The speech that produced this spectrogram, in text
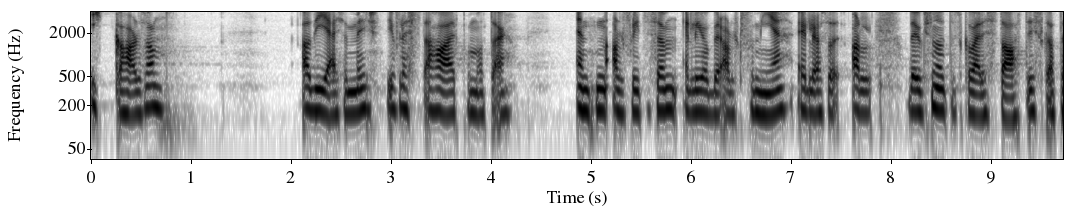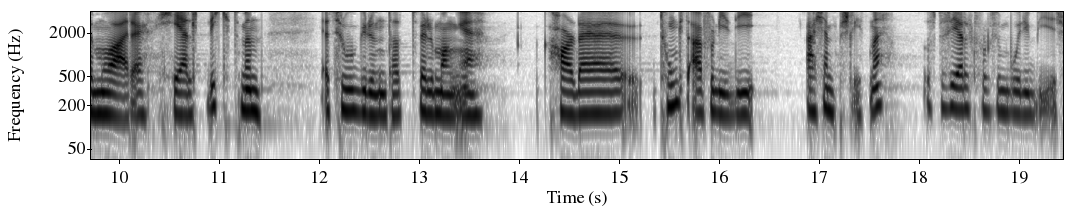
ikke har det sånn. Av de jeg kjenner. De fleste har på en måte enten altfor lite søvn eller jobber altfor mye. Altså, all, det er jo ikke sånn at det skal være statisk, at det må være helt likt. Men jeg tror grunnen til at veldig mange har det tungt, er fordi de er kjempeslitne. Og spesielt folk som bor i byer.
